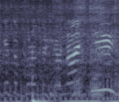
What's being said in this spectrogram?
και το πρωτοχιονάκι.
